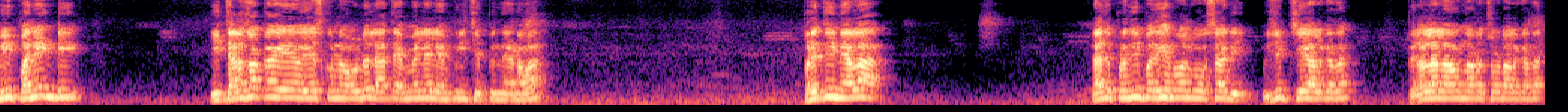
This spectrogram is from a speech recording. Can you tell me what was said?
మీ పని ఏంటి ఈ తెల్ల వేసుకున్నవాడు లేకపోతే ఎమ్మెల్యేలు ఎంపీలు చెప్పింది ఏంటవా ప్రతి నెల లేకపోతే ప్రతి పదిహేను రోజులకు ఒకసారి విజిట్ చేయాలి కదా? పిల్లలు ఎలా ఉన్నారో చూడాలి కదా.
